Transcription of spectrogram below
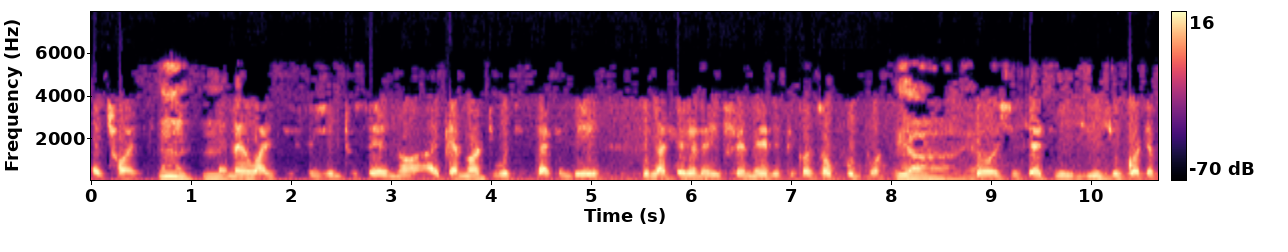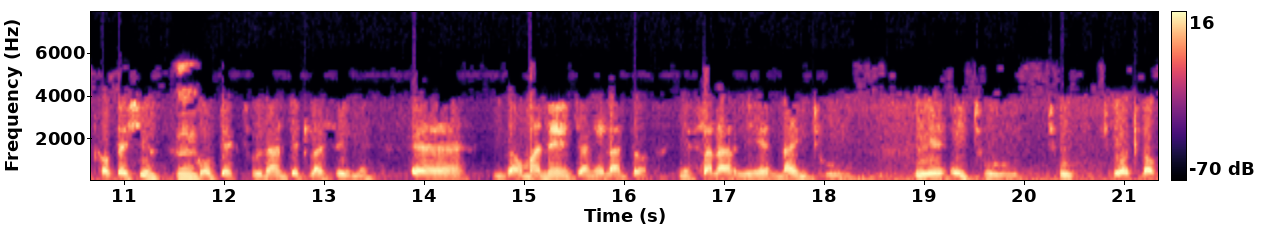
a choice mm, mm, and a wise decision to say no i cannot which is like in the silahlekelwe ifamily because of football yeah, yeah. so she said you, you got a profession mm. go back to laa nto eklasini um eh, ndizawumaneja ngelaa nto ngesalary ye-nine to ye-eight to two two o'clock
